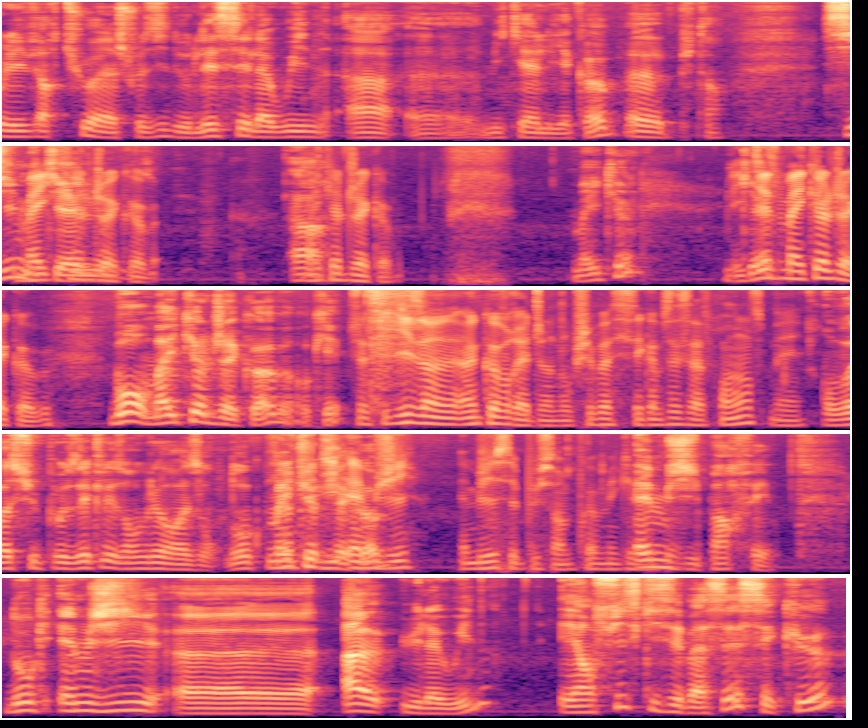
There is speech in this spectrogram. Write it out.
Oliver Chu a choisi de laisser la win à euh, Michael Jacob. Euh, putain. Si, Michael Michael Jacob. Ah. Michael Jacob. Michael? Ils Michael? disent Michael Jacob. Bon, Michael Jacob, ok. Ça se dit un, un coverage, hein, donc je sais pas si c'est comme ça que ça se prononce, mais. On va supposer que les Anglais ont raison. Donc Michael Jacob. MJ. MJ, c'est plus simple comme Michael. MJ, parfait. Donc MJ euh, a eu la win. Et ensuite, ce qui s'est passé, c'est que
